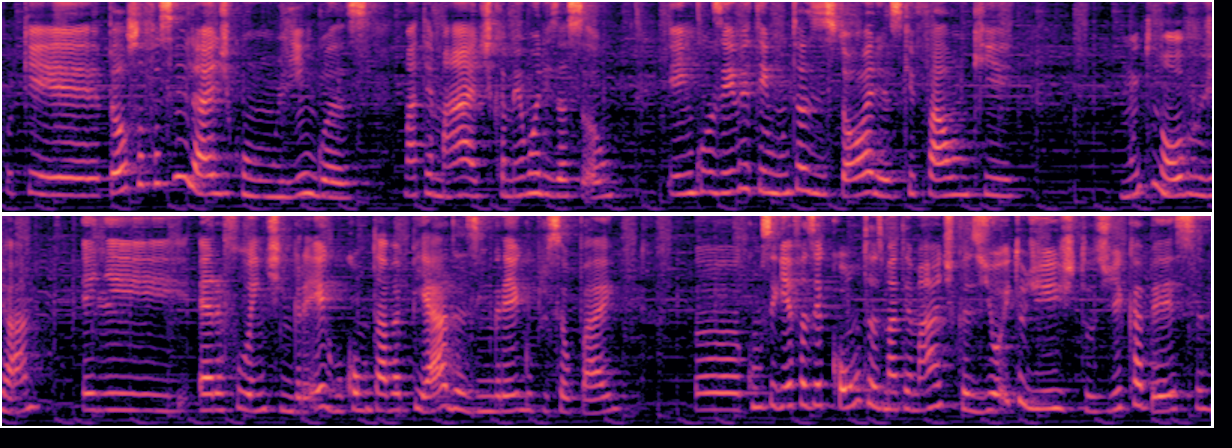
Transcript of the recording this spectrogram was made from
porque pela sua facilidade com línguas, matemática, memorização, e inclusive tem muitas histórias que falam que muito novo já, ele era fluente em grego, contava piadas em grego para o seu pai, uh, conseguia fazer contas matemáticas de oito dígitos de cabeça,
